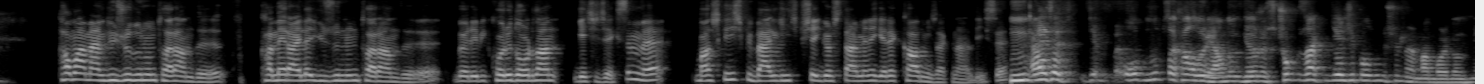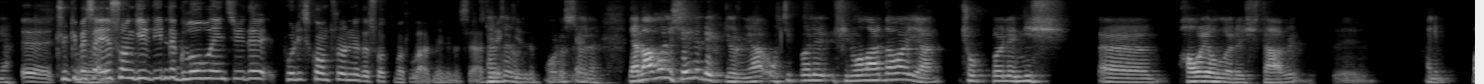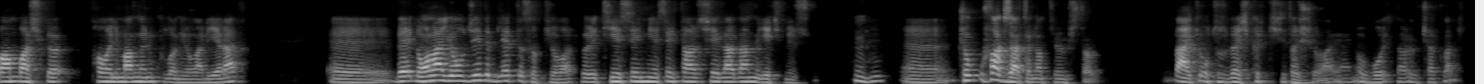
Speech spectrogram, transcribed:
tamamen vücudunun tarandığı, kamerayla yüzünün tarandığı böyle bir koridordan geçeceksin ve başka hiçbir belge, hiçbir şey göstermene gerek kalmayacak neredeyse. evet evet. O mutlaka olur ya. Onu görürüz. Çok uzak bir gelecek olduğunu düşünmüyorum ben bu arada onun ya. Ee, çünkü mesela ee, en son girdiğimde Global Entry'de polis kontrolüne de sokmadılar beni mesela. Direkt tabii. girdim. Orası yani. öyle. Ya ben böyle şey de bekliyorum ya. O tip böyle firmalarda var ya çok böyle niş e, hava yolları işte abi. E, hani bambaşka havalimanlarını kullanıyorlar yerel. Ee, ve normal yolcuya da bilet de satıyorlar. Böyle TSA, MSA tarzı şeylerden de geçmiyorsun. Hı hı. Ee, çok ufak zaten atıyorum işte. Belki 35-40 kişi taşıyorlar yani o boyutlar uçaklar.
